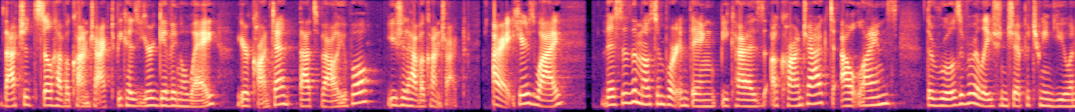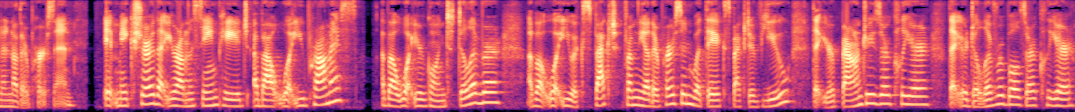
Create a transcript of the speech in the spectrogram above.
that should still have a contract because you're giving away your content that's valuable. You should have a contract. All right, here's why. This is the most important thing because a contract outlines the rules of a relationship between you and another person. It makes sure that you're on the same page about what you promise, about what you're going to deliver, about what you expect from the other person, what they expect of you, that your boundaries are clear, that your deliverables are clear.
